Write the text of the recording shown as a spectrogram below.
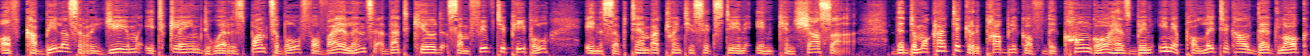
of Kabila's regime it claimed were responsible for violence that killed some 50 people in September 2016 in Kinshasa. The Democratic Republic of the Congo has been in a political deadlock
